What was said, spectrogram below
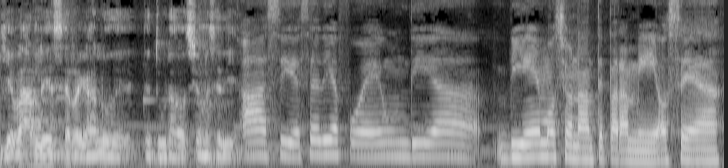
llevarle ese regalo de, de, tu graduación ese día? Ah, sí, ese día fue un día bien emocionante para mí. O sea,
